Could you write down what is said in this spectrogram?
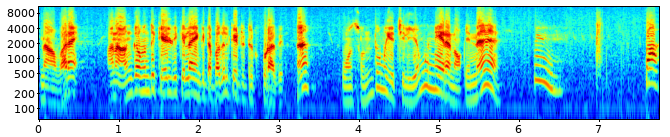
நான் வரேன். ஆனா அங்க வந்து கேள்விக்கெல்லாம் என்கிட்ட பதில் கேட்டுட்டு இருக்க கூடாது? உன் சொந்த முயற்சியிலேயே முன்னேறணும். என்ன? வா.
